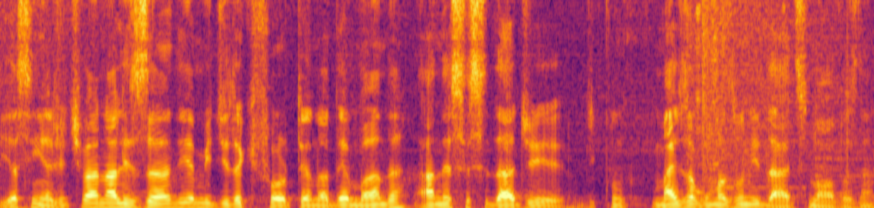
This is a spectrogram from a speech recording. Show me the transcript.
E assim, a gente vai analisando e à medida que for tendo a demanda, a necessidade de, de mais algumas unidades novas, né?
